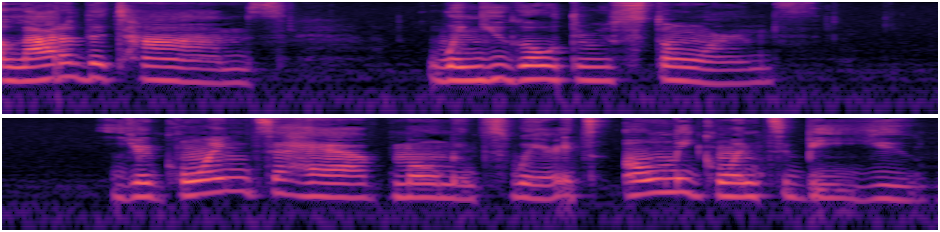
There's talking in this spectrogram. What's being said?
a lot of the times when you go through storms, you're going to have moments where it's only going to be you.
